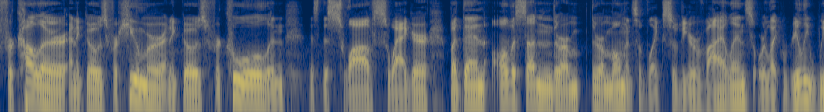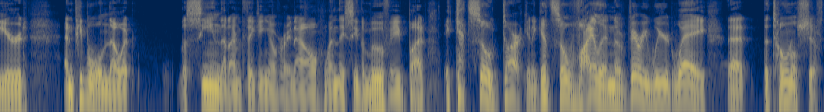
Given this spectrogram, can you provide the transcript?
for color and it goes for humor and it goes for cool and this this suave swagger but then all of a sudden there are there are moments of like severe violence or like really weird and people will know it the scene that I'm thinking of right now when they see the movie, but it gets so dark and it gets so violent in a very weird way that the tonal shift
